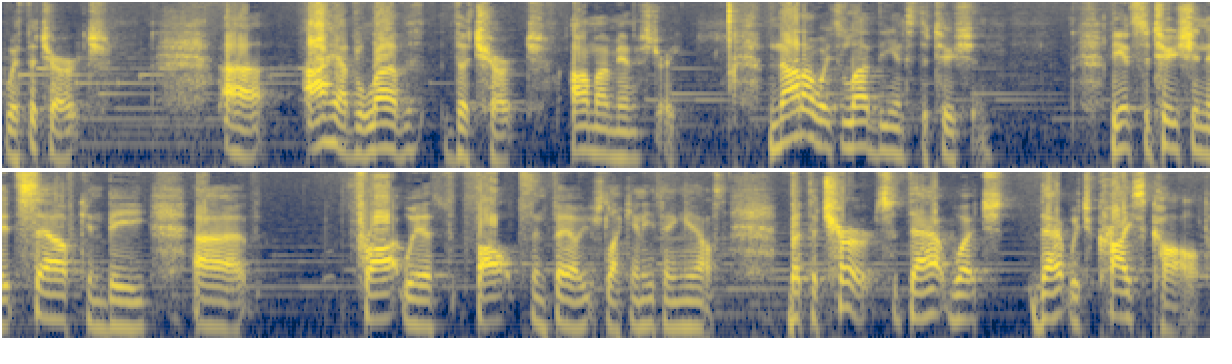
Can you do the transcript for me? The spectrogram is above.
with the church. Uh, I have loved the church, all my ministry. Not always loved the institution. The institution itself can be uh, fraught with faults and failures like anything else. But the church, that which, that which Christ called,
